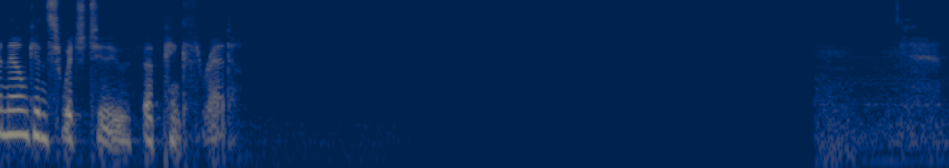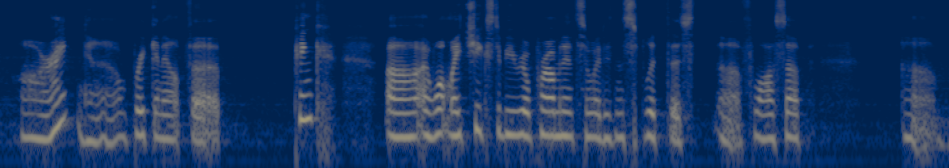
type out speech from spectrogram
And now we can switch to the pink thread. All right, now breaking out the pink. Uh, I want my cheeks to be real prominent, so I didn't split this uh, floss up. Um,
